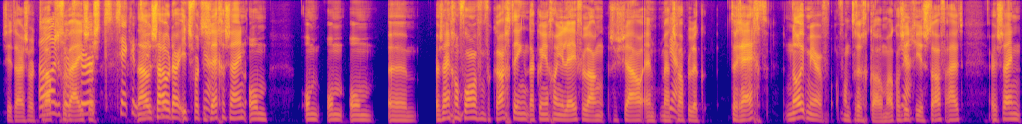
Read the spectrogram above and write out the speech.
zit daar een soort Oh, trapsgewijze. first, second... Nou, zou daar iets voor te Ja. zeggen zijn om. om, om, om ehm, er zijn gewoon vormen van verkrachting. Daar kun je gewoon je leven lang sociaal en maatschappelijk terecht. Nooit meer van terugkomen. Ook al Ja. zit je je straf uit. Er zijn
